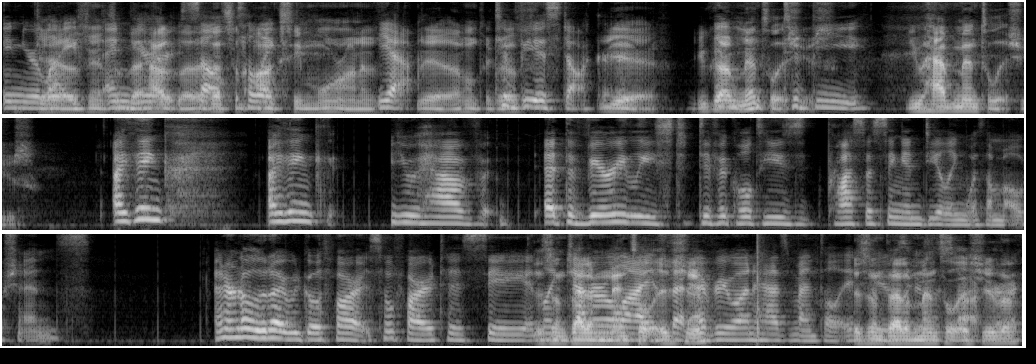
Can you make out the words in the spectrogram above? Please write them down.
in your life and yourself that's an to like oxymoron. Of, Yeah. yeah. I don't think to be a stalker. Yeah, you've got mental To issues. be You have mental issues. I think I think you have at the very least difficulties processing and dealing with emotions. I don't know that I would go far so far to say and like Isn't that a mental generalize that issue? everyone has mental issues. Isn't that a mental issue, stalker.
